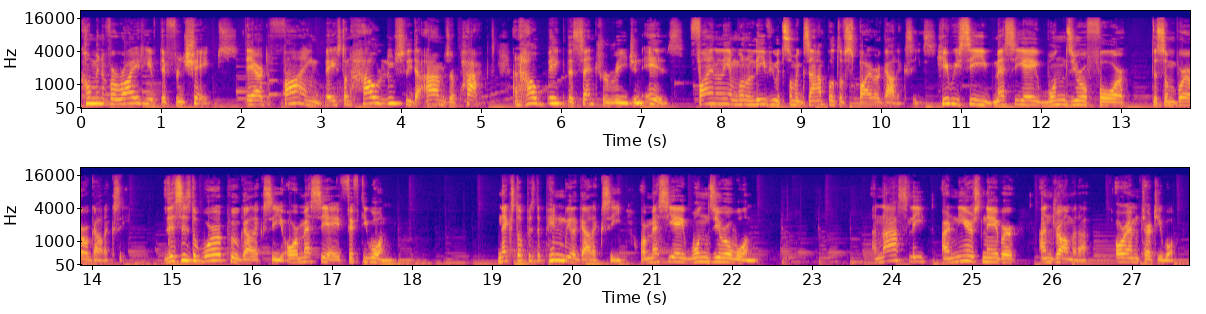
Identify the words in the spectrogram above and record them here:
come in a variety of different shapes. They are defined based on how loosely the arms are packed and how big the central region is. Finally, I'm going to leave you with some examples of spiral galaxies. Here we see Messier 104, the Sombrero Galaxy. This is the Whirlpool Galaxy, or Messier 51. Next up is the Pinwheel Galaxy, or Messier 101. And lastly, our nearest neighbour, Andromeda, or M31.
